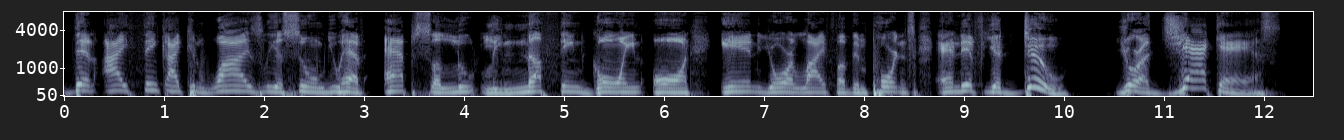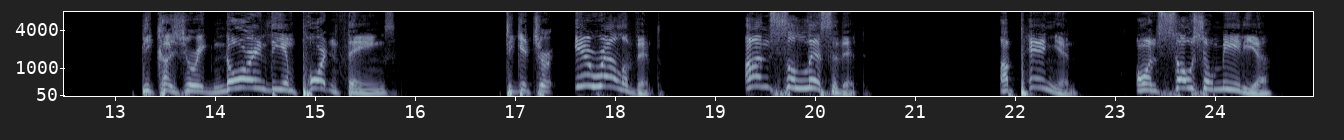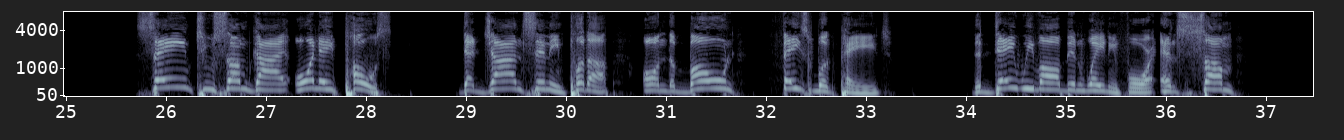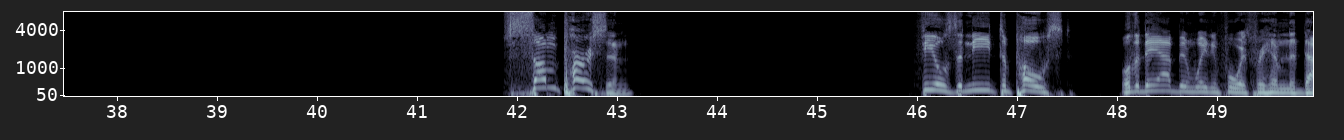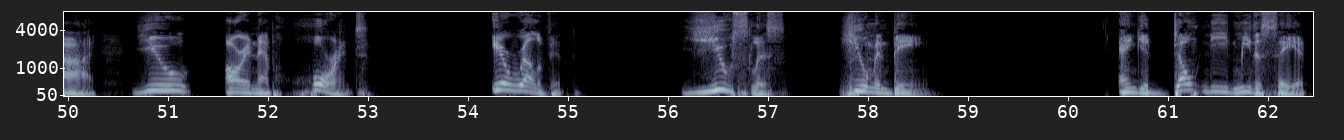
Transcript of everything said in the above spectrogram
then I think I can wisely assume you have absolutely nothing going on in your life of importance. And if you do, you're a jackass because you're ignoring the important things to get your irrelevant, unsolicited opinion on social media saying to some guy on a post that John Sinning put up on the Bone Facebook page the day we've all been waiting for, and some some person feels the need to post, well, the day I've been waiting for is for him to die. You are an abhorrent, irrelevant, useless human being. And you don't need me to say it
